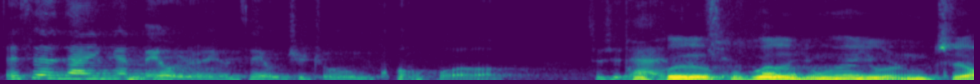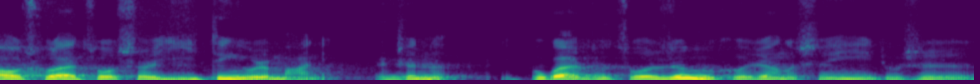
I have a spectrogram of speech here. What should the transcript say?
但现在大家应该没有人再有这种困惑了，就是不会的，不会的，永远有人，只要出来做事儿，一定有人骂你。真的，你不管是做任何这样的生意，就是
